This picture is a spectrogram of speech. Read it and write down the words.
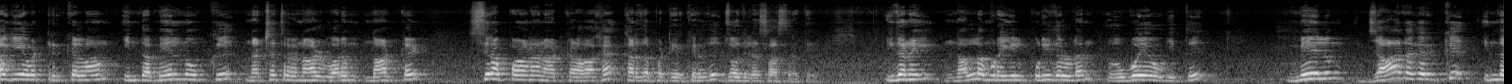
ஆகியவற்றிற்கெல்லாம் இந்த மேல்நோக்கு நட்சத்திர நாள் வரும் நாட்கள் சிறப்பான நாட்களாக கருதப்பட்டிருக்கிறது ஜோதிட சாஸ்திரத்தில். இதனை நல்ல முறையில் புரிதலுடன் உபயோகித்து மேலும் ஜாதகருக்கு இந்த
